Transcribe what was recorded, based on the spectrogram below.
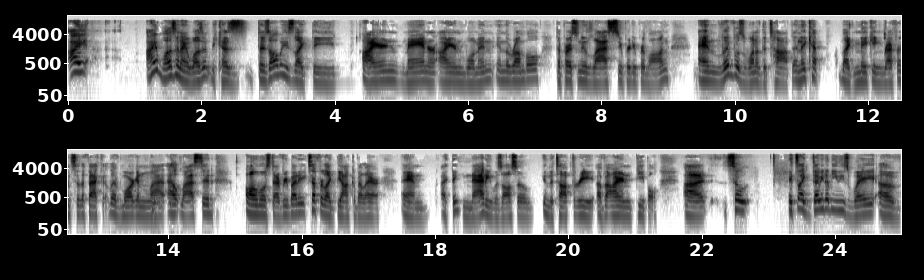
I I wasn't I wasn't because there's always like the Iron Man or Iron Woman in the Rumble, the person who lasts super duper long. And Liv was one of the top, and they kept like making reference to the fact that Liv Morgan la- outlasted almost everybody except for like Bianca Belair and I think Natty was also in the top three of Iron people. Uh, so it's like WWE's way of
